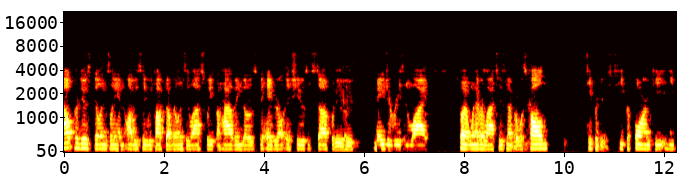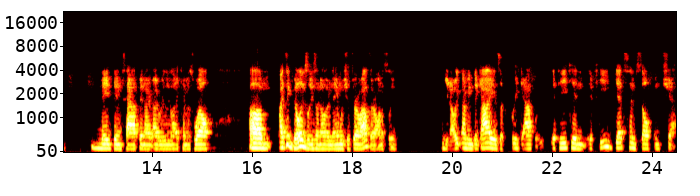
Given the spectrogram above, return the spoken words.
outproduced Billingsley, and obviously we talked about Billingsley last week on having those behavioral issues and stuff, which mm-hmm. is a major reason why. But whenever Latu's number was called, he produced, he performed, he he made things happen. I, I really like him as well. Um, I think Billingsley is another name we should throw out there, honestly. You know, I mean, the guy is a freak athlete. If he can, if he gets himself in check,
